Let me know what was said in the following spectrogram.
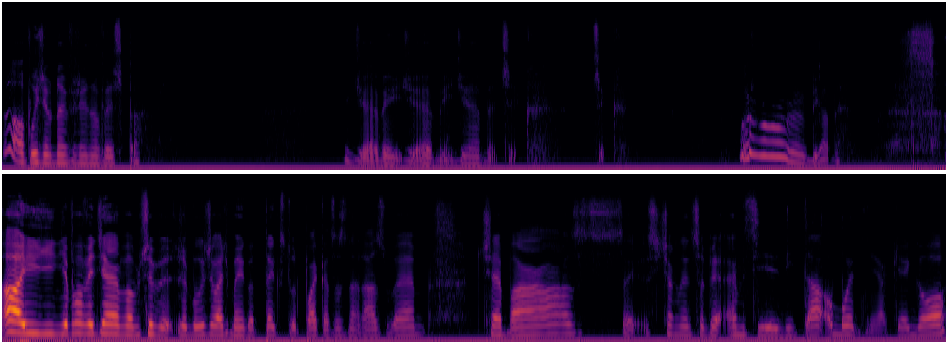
No, pójdziemy najwyżej na wyspę. Idziemy, idziemy, idziemy, cyk, cyk. Bijamy. A i nie powiedziałem wam, żeby, żeby używać mojego tekstur paka, co znalazłem. Trzeba ściągnąć sobie MC Elita, obojętnie jakiego.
